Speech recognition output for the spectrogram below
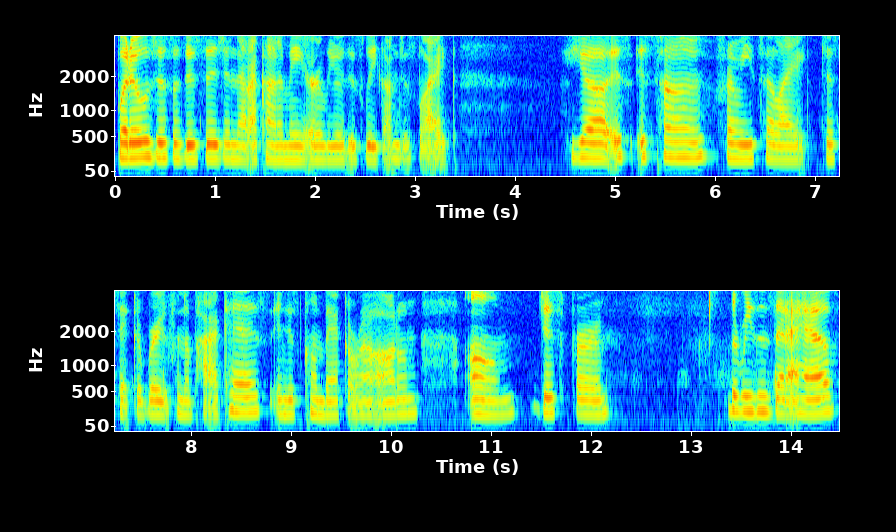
but it was just a decision that I kind of made earlier this week. I'm just like, yeah, it's it's time for me to like just take a break from the podcast and just come back around autumn. Um, just for the reasons that I have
